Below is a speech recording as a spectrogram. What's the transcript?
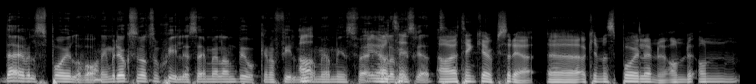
där är väl spoilervarning, men det är också något som skiljer sig mellan boken och filmen Ja, om jag minns, fel, jag eller minns rätt. Ja, jag tänker också det. Uh, okej, men spoiler nu. Om du, om,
